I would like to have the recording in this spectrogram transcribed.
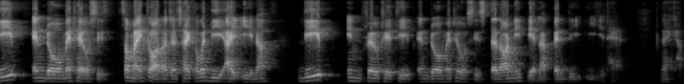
Deep Endometriosis สมัยก่อนเราจะใช้คำว่า DIE เนาะ Deep Infiltrative Endometriosis แต่ตอนนี้เปลี่ยนแล้วเป็น DE แทนนะครับ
